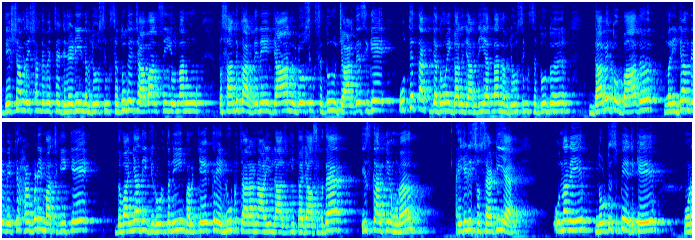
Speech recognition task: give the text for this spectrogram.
ਦੇਸ਼ਾਂ ਵਿਦੇਸ਼ਾਂ ਦੇ ਵਿੱਚ ਜਿਹੜੀ ਨਵਜੋਤ ਸਿੰਘ ਸਿੱਧੂ ਦੇ ਚਾਹਵਾਨ ਸੀ ਉਹਨਾਂ ਨੂੰ ਪਸੰਦ ਕਰਦੇ ਨੇ ਜਾਂ ਨਵਜੋਤ ਸਿੰਘ ਸਿੱਧੂ ਨੂੰ ਜਾਣਦੇ ਸੀਗੇ, ਉੱਥੇ ਤੱਕ ਜਦੋਂ ਇਹ ਗੱਲ ਜਾਂਦੀ ਹੈ ਤਾਂ ਨਵਜੋਤ ਸਿੰਘ ਸਿੱਧੂ ਦੇ ਦਾਅਵੇ ਤੋਂ ਬਾਅਦ ਮਰੀਜ਼ਾਂ ਦੇ ਵਿੱਚ ਹੜਬੜੀ ਮਚ ਗਈ ਕਿ ਦਵਾਈਆਂ ਦੀ ਜ਼ਰੂਰਤ ਨਹੀਂ, ਬਲਕਿ ਘਰੇਲੂ ਉਪਚਾਰਾਂ ਨਾਲ ਹੀ ਇਲਾਜ ਕੀਤਾ ਜਾ ਸਕਦਾ ਹੈ। ਇਸ ਕਰਕੇ ਹੁਣ ਇਹ ਜਿਹੜੀ ਸੁਸਾਇਟੀ ਹੈ, ਉਹਨਾਂ ਨੇ ਨੋਟਿਸ ਭੇਜ ਕੇ ਹੁਣ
